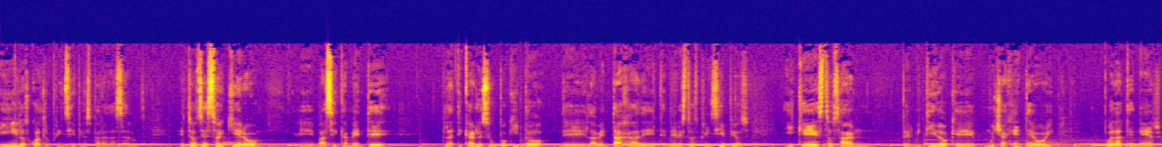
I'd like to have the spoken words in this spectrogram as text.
y Los cuatro principios para la salud. Entonces hoy quiero eh, básicamente platicarles un poquito de la ventaja de tener estos principios y que estos han permitido que mucha gente hoy pueda tener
